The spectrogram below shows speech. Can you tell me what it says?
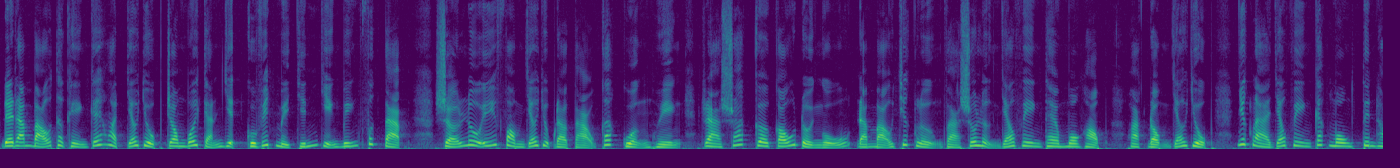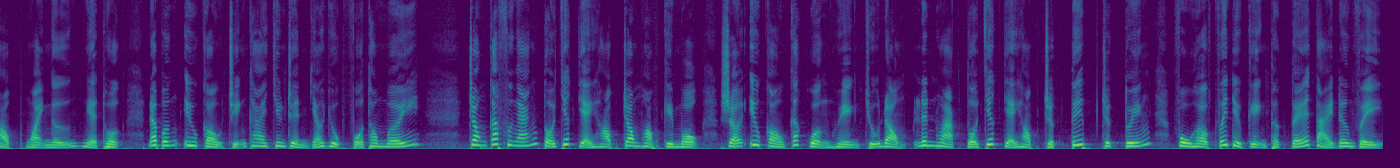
Để đảm bảo thực hiện kế hoạch giáo dục trong bối cảnh dịch COVID-19 diễn biến phức tạp, Sở lưu ý Phòng Giáo dục Đào tạo các quận, huyện ra soát cơ cấu đội ngũ, đảm bảo chất lượng và số lượng giáo viên theo môn học, hoạt động giáo dục, nhất là giáo viên các môn tin học, ngoại ngữ, nghệ thuật, đáp ứng yêu cầu triển khai chương trình giáo dục phổ thông mới. Trong các phương án tổ chức dạy học trong học kỳ 1, Sở yêu cầu các quận huyện chủ động, linh hoạt tổ chức dạy học trực tiếp, trực tuyến, phù hợp với điều kiện thực tế tại đơn vị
